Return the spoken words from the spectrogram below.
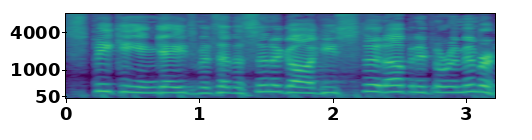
speaking engagements at the synagogue, he stood up, and if you remember,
